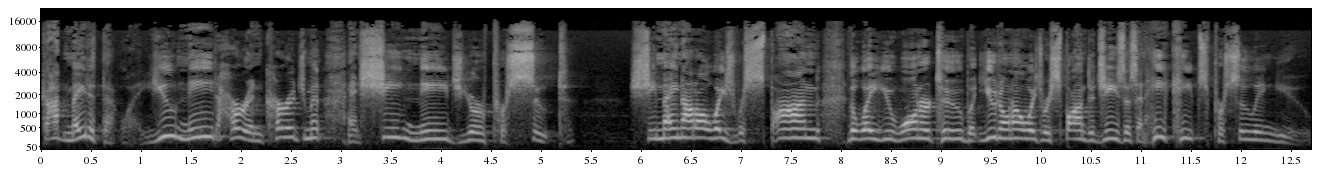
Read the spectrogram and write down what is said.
God made it that way. You need her encouragement, and she needs your pursuit. She may not always respond the way you want her to, but you don't always respond to Jesus, and He keeps pursuing you.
